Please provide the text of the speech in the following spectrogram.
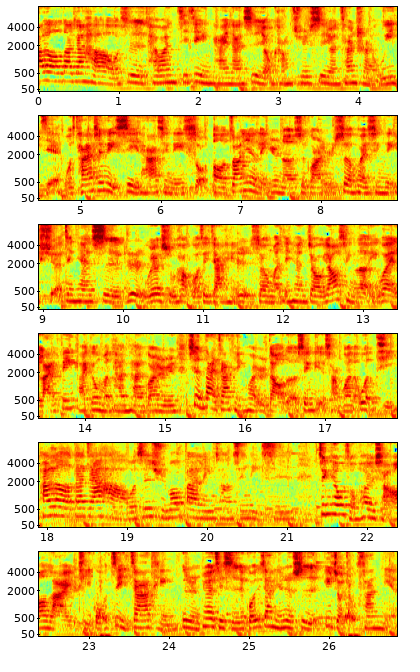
Hello，大家好，我是台湾激进台南市永康区市议员参选人吴一杰，我台大心理系台大心理所，呃，专业领域呢是关于社会心理学。今天是日五月十五号国际家庭日，所以我们今天就邀请了一位来宾来跟我们谈谈关于现代家庭会遇到的心理相关的问题。Hello，大家好，我是许梦范临床心理师。今天为什么会想要来提国际家庭日？因为其实国际家庭日是一九九三年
